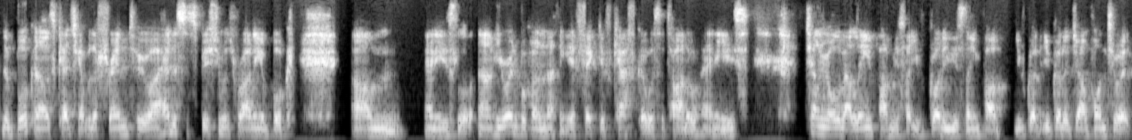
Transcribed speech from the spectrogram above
the book, and I was catching up with a friend who I had a suspicion was writing a book. Um, and he's uh, he wrote a book on I think effective Kafka was the title, and he's telling me all about Leanpub. He's like, you've got to use Leanpub. You've got you've got to jump onto it.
